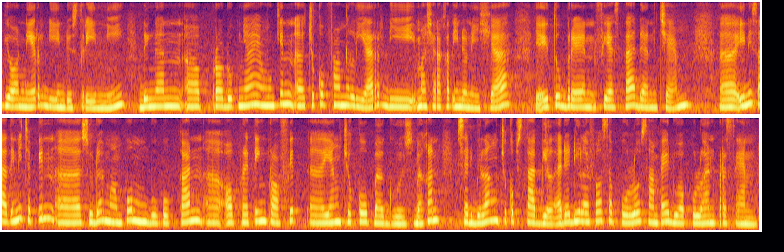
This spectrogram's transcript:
pionir di industri ini dengan uh, produknya yang mungkin uh, cukup familiar di masyarakat Indonesia yaitu brand Fiesta dan Cem. Uh, ini saat ini Cepin uh, sudah mampu membukukan uh, operating profit uh, yang cukup bagus. Bahkan bisa dibilang cukup stabil stabil, ada di level 10 sampai 20-an persen.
